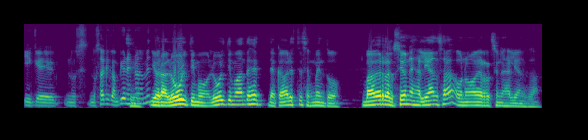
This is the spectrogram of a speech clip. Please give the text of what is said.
y que nos, saque campeones nuevamente. Y ahora, lo último, lo último antes de acabar este segmento. ¿Va a haber reacciones de alianza o no va a haber reacciones de alianza?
